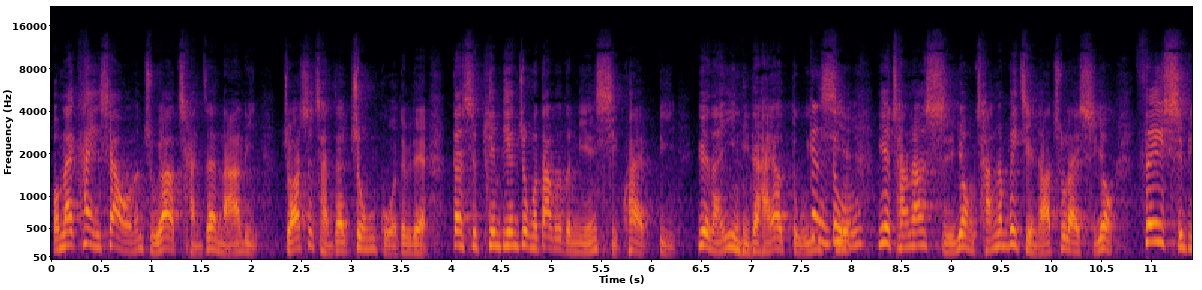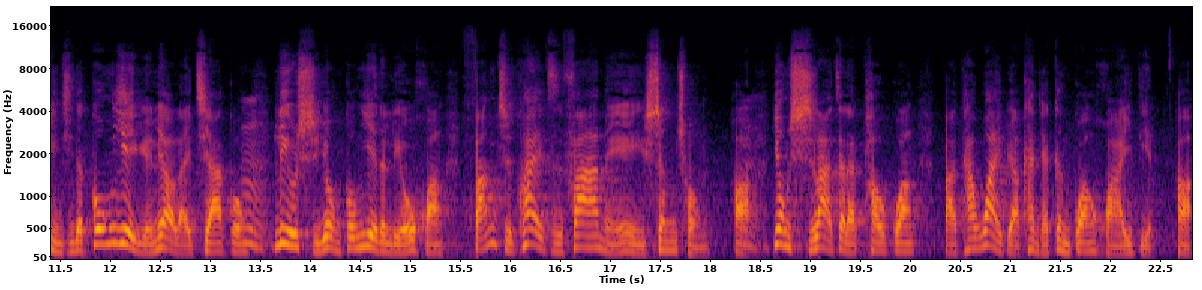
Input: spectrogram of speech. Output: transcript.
我们来看一下我们主要产在哪里，主要是产在中国，对不对？但是偏偏中国大陆的免洗筷比越南、印尼的还要毒一些，因为常常使用，常常被检查出来使用非食品级的工业原料来加工，例如使用工业的硫磺，防止筷子发霉生虫，哈，用石蜡再来抛光，把它外表看起来更光滑一点。哈，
